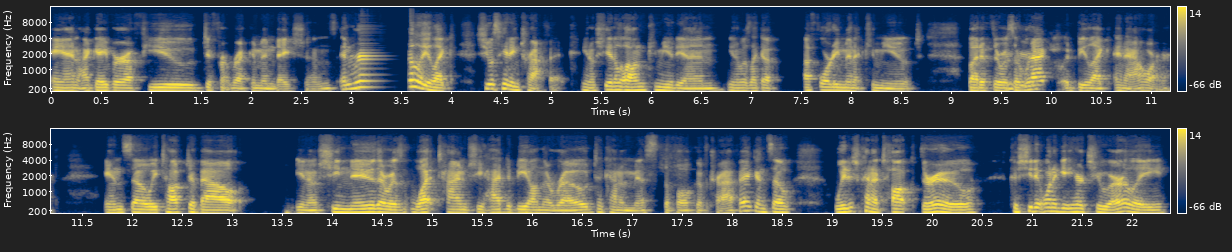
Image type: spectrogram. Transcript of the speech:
And I gave her a few different recommendations. And really, like, she was hitting traffic. You know, she had a long commute in, you know, it was like a a 40 minute commute. But if there was mm-hmm. a wreck, it would be like an hour. And so we talked about, you know, she knew there was what time she had to be on the road to kind of miss the bulk of traffic. And so we just kind of talked through because she didn't want to get here too early.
